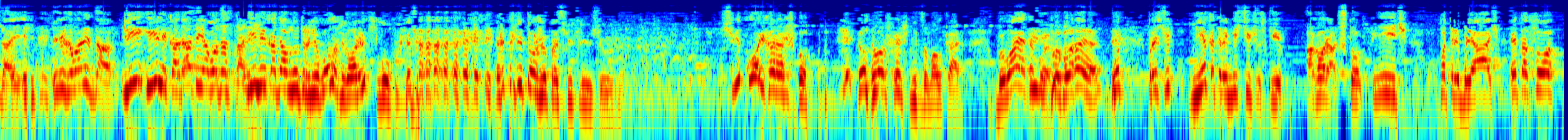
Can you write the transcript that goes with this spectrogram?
Да, и- или говорит, да, Или, или когда когда ты его достанешь. Или когда внутренний голос говорит слух. Это не тоже просветлющий уже. Светло и хорошо. И Он ж не замолкая. Бывает такое? Бывает. Вот просве- некоторые мистические а говорят, что пить, потреблять, это со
